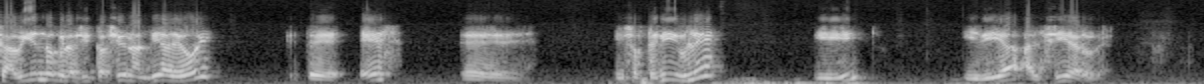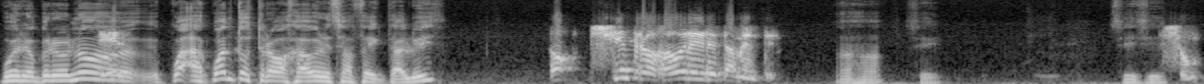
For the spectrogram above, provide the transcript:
sabiendo que la situación al día de hoy este, es eh, insostenible y iría al cierre. Bueno, pero no, Eh. ¿cu- ¿a cuántos trabajadores afecta, Luis? No, 100 trabajadores directamente. Ajá, sí. Sí, sí. Son,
